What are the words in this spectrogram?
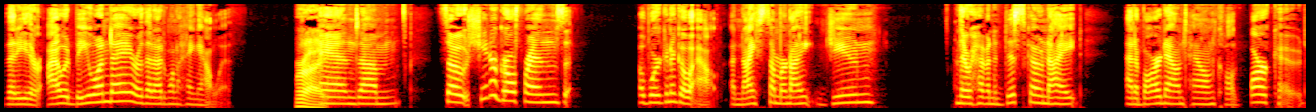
that either I would be one day or that I'd want to hang out with. Right. And um, so she and her girlfriends uh, were going to go out a nice summer night, June. They were having a disco night at a bar downtown called Barcode,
